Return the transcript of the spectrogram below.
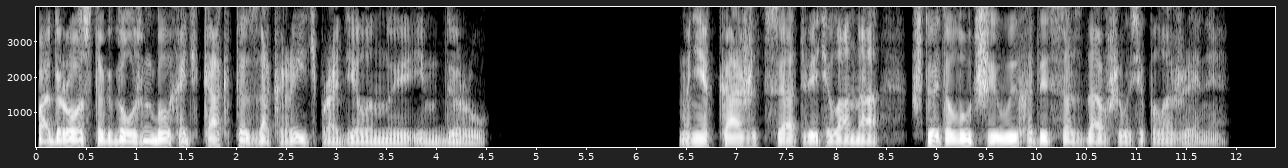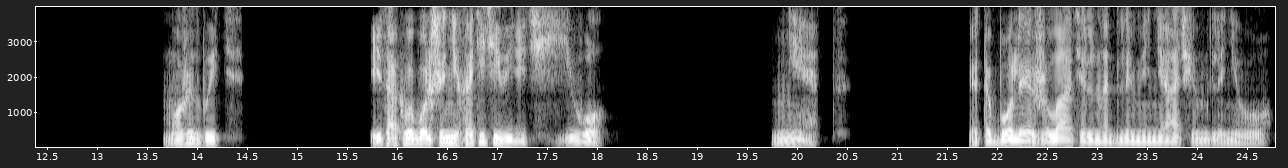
Подросток должен был хоть как-то закрыть проделанную им дыру. «Мне кажется», — ответила она, — «что это лучший выход из создавшегося положения». «Может быть. Итак, вы больше не хотите видеть его?» «Нет. Это более желательно для меня, чем для него».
